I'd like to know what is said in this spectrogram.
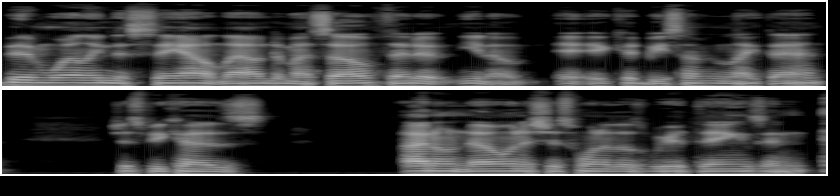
been willing to say out loud to myself that it, you know, it, it could be something like that, just because I don't know, and it's just one of those weird things, and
